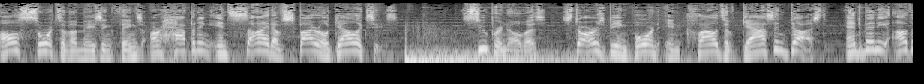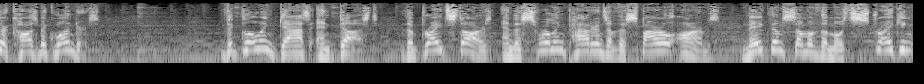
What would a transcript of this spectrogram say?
All sorts of amazing things are happening inside of spiral galaxies. Supernovas, stars being born in clouds of gas and dust, and many other cosmic wonders. The glowing gas and dust the bright stars and the swirling patterns of the spiral arms make them some of the most striking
